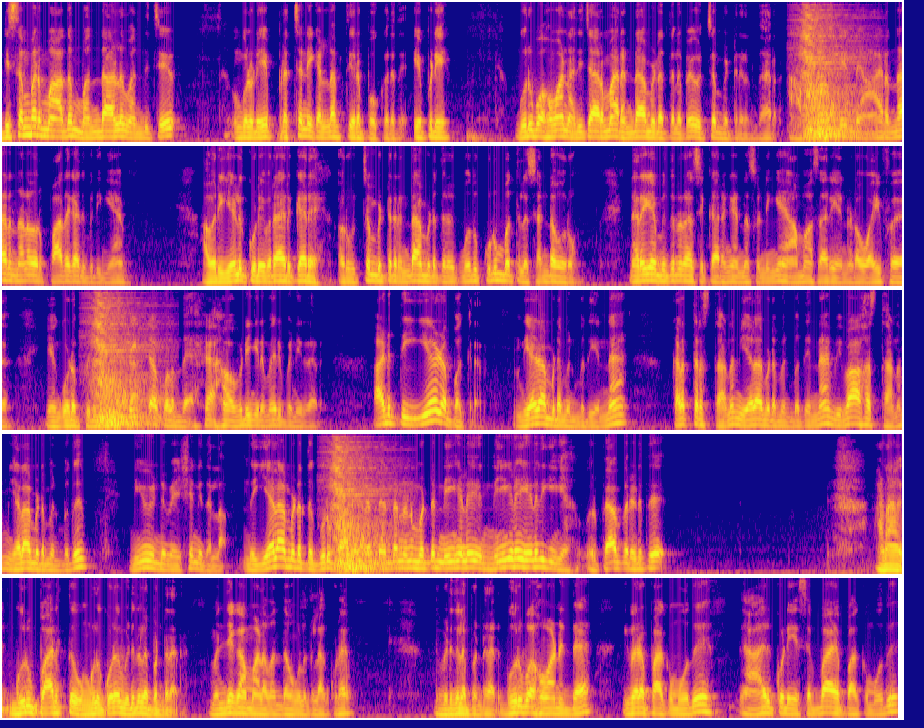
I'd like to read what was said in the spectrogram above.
December மாதம் வந்தாலும் வந்துச்சு உங்களுடைய பிரச்சனைகள்லாம் தீரப்போக்குறது. எப்படி? குரு பகவான் அதிச்சாரமாக ரெண்டாம் இடத்துல போய் உச்சம் பெற்றிருந்தார். அப்படின்னு ஆயிரம் தான் இருந்தாலும் அவர் பாதகாதிபதிங்க. அவர் ஏழுக்குடையவராக இருக்கார். அவர் உச்சம் பெற்று ரெண்டாம் இடத்துல இருக்கும்போது குடும்பத்தில் சண்டை வரும். நிறைய மிதுன ராசிக்காரங்க என்ன சொன்னீங்க? ஆமாம் சார் என்னோடய ஒய்ஃபை என் கூட பிரிஞ்சு ஸ்ட்ரிக்டாக குழந்தை அப்படிங்கிற மாதிரி பண்ணிடுறாரு. அடுத்து ஏழை பார்க்குறாரு. ஏழாம் இடம் என்பது என்ன? கலத்திரஸ்தானம் ஏழாம் இடம் என்பது என்ன? விவாகஸ்தானம் ஏழாம் இடம் என்பது நியூ இன்னோவேஷன் இதெல்லாம். இந்த ஏழாம் இடத்தை குரு பார்க்குற மட்டும் நீங்களே நீங்களே எழுதிக்கிங்க. ஒரு பேப்பர் எடுத்து. ஆனால் குரு பார்த்து உங்களுக்கு கூட விடுதலை பண்ணுறார் மஞ்சகாமால வந்தவங்களுக்கெல்லாம் கூட விடுதலை பண்ணுறார் குரு பகவான் இந்த இவரை பார்க்கும்போது ஆறுக்குடைய செவ்வாயை பார்க்கும்போது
